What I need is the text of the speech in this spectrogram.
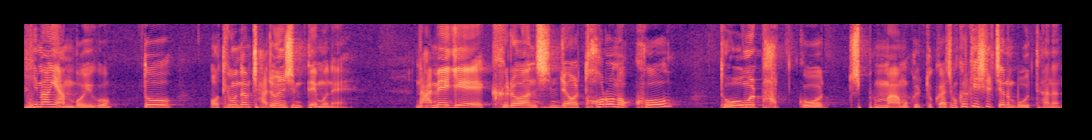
희망이 안 보이고 또 어떻게 보면 자존심 때문에 남에게 그러한 심정을 털어놓고 도움을 받고 싶은 마음은 굴뚝하지만 그렇게 실제는 못하는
